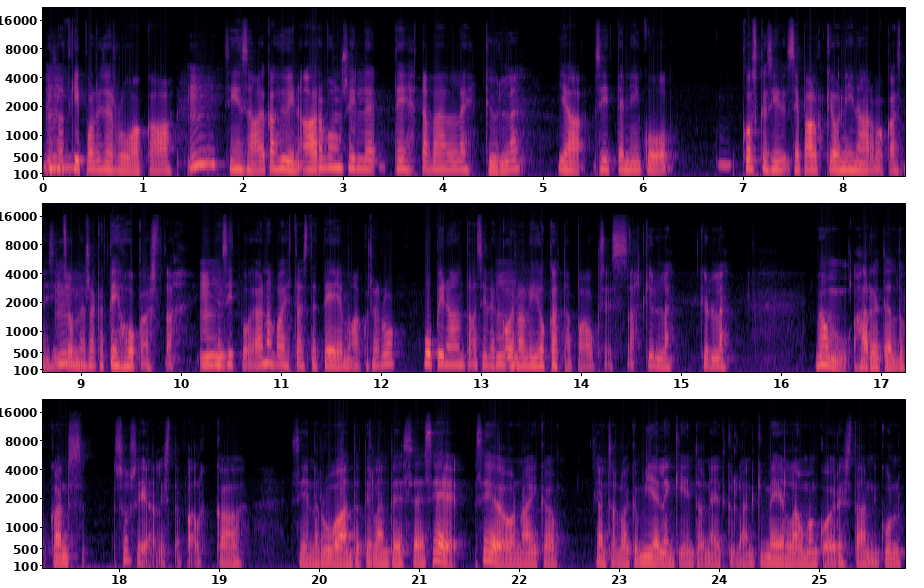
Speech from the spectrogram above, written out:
ja mm. saat kipollisen ruokaa. Mm. Siinä saa aika hyvin arvon sille tehtävälle. Kyllä. Ja sitten niin kuin, koska se palkki on niin arvokas, niin sit mm. se on mm. myös aika tehokasta. Mm. Ja sitten voi aina vaihtaa sitä teemaa, kun se ruokakupin antaa sille mm. koiralle joka tapauksessa. Kyllä, kyllä. Me on harjoiteltu myös sosiaalista palkkaa siinä ruoantotilanteessa. Ja se, se on aika, kans ollut aika mielenkiintoinen, että kyllä ainakin meidän lauman koirista on niin kuin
